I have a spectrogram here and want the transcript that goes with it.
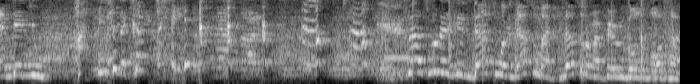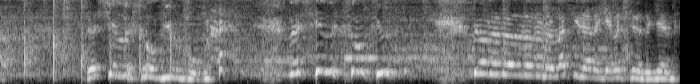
and then you hop into the cut. That's what it my that's one of my favorite goals of all time. That shit looks so beautiful, bro. That shit looks so beautiful. No, no, no, no, no, no. Let's see that again. Let's see that again.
